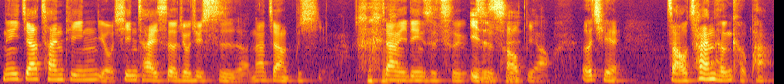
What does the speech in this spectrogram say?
那一家餐厅有新菜色就去试了，那这样不行，这样一定是吃 一直吃超标，而且早餐很可怕，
